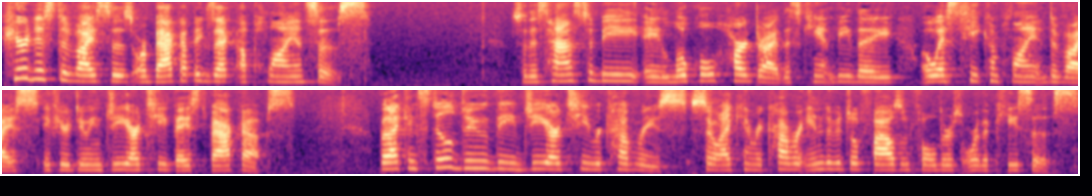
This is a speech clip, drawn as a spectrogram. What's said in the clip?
pure disk devices, or backup exec appliances. So this has to be a local hard drive. This can't be the OST compliant device if you're doing GRT based backups. But I can still do the GRT recoveries so I can recover individual files and folders or the pieces.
